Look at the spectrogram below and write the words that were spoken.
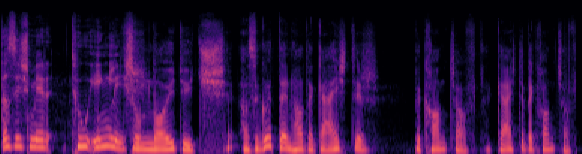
Das ist mir too English. zum Neudeutsch. Also gut, dann hat eine Geisterbekanntschaft. Geisterbekanntschaft.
